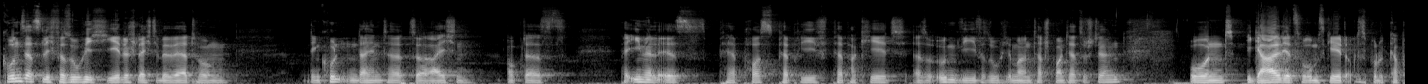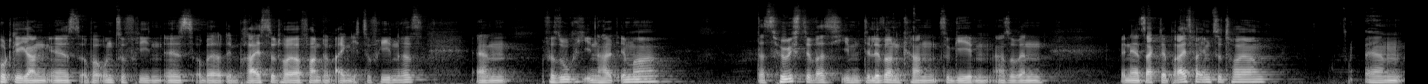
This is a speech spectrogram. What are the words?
grundsätzlich versuche ich jede schlechte Bewertung den Kunden dahinter zu erreichen. Ob das per E-Mail ist, per Post, per Brief, per Paket. Also irgendwie versuche ich immer einen Touchpoint herzustellen. Und egal jetzt, worum es geht, ob das Produkt kaputt gegangen ist, ob er unzufrieden ist, ob er den Preis zu teuer fand und eigentlich zufrieden ist, ähm, versuche ich ihnen halt immer das Höchste, was ich ihm delivern kann, zu geben. Also wenn, wenn er sagt, der Preis war ihm zu teuer, ähm,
